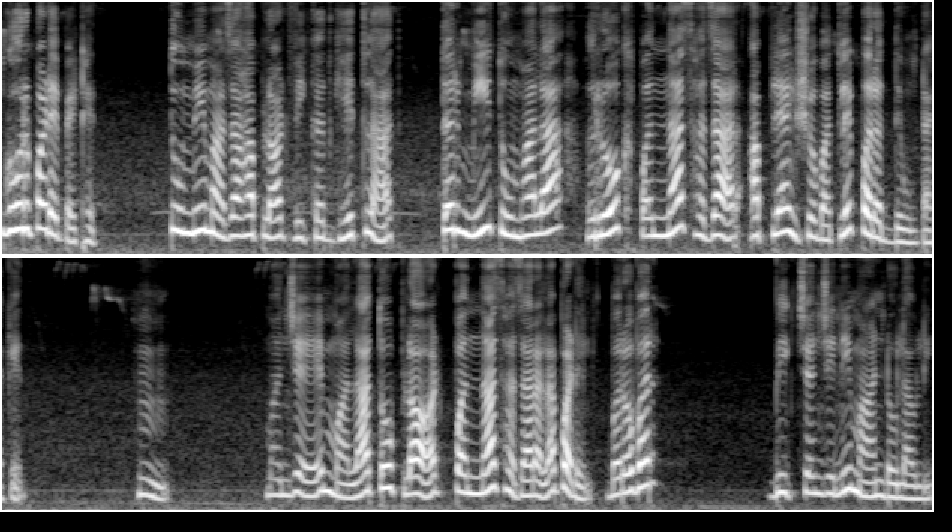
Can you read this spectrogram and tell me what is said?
घोरपडे पेठेत. तुम्ही माझा हा प्लॉट विकत घेतलात तर मी तुम्हाला रोख पन्नास हजार आपल्या हिशोबातले परत देऊन टाकेन. म्हणजे मला तो प्लॉट पन्नास हजाराला पडेल बरोबर? भिकचंदजींनी मान डोलावली.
